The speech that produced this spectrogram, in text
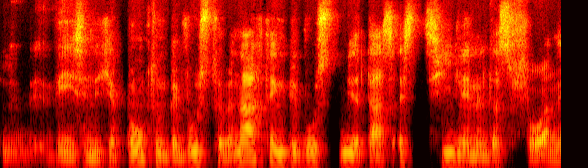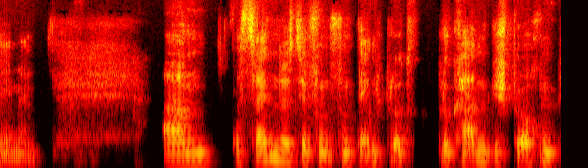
wesentlicher Punkt und bewusst darüber nachdenken, bewusst mir das als Ziel nehmen, das vornehmen. Ähm, das Zweite, du hast ja von, von Denkblockaden gesprochen,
